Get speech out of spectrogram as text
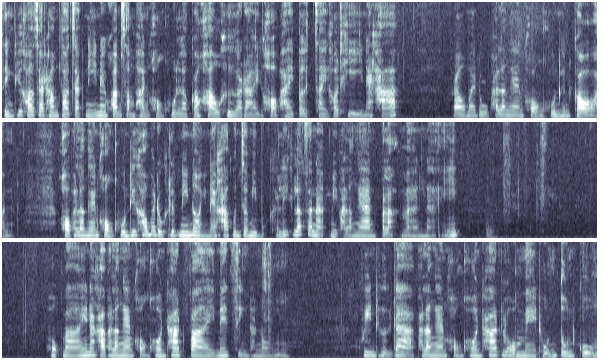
สิ่งที่เขาจะทำต่อจากนี้ในความสัมพันธ์ของคุณแล้วก็เขาคืออะไร ขอภัยเปิดใจเขาทีนะคะ เรามาดูพลังงานของคุณกันก่อน ขอพลังงานของคุณที่เข้ามาดูคลิปนี้หน่อยนะคะ คุณจะมีบุคลิกลักษณะมีพลังงานประมาณไหนหกไม้นะคะ พลังงานของคนธาตุไฟเมษสิงห์ธนูควีนถือดาบพลังงานของคนธาตุลมเมถุนตุลกลุ่ม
